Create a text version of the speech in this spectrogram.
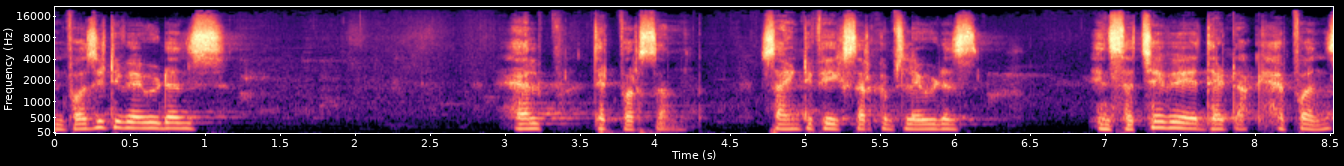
And positive evidence help that person. Scientific circumstantial evidence in such a way that happens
